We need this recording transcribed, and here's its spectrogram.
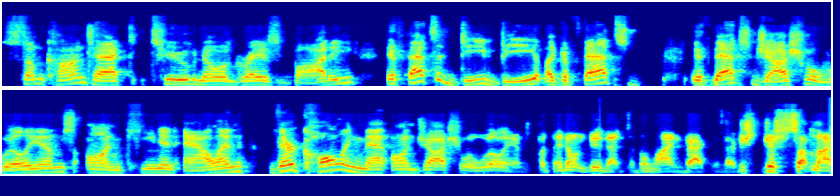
some contact to Noah Gray's body. If that's a DB, like if that's if that's Joshua Williams on Keenan Allen, they're calling that on Joshua Williams, but they don't do that to the linebacker. There, just just something I.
